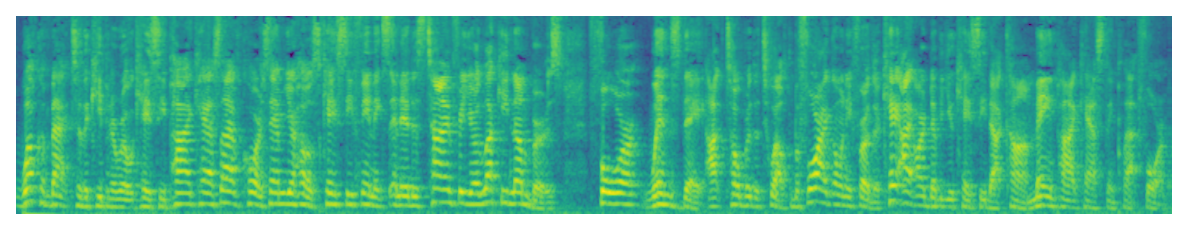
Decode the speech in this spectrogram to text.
Welcome back to the Keeping It Real KC podcast. I, of course, am your host, KC Phoenix, and it is time for your lucky numbers for Wednesday, October the 12th. Before I go any further, KIRWKC.com, main podcasting platform.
